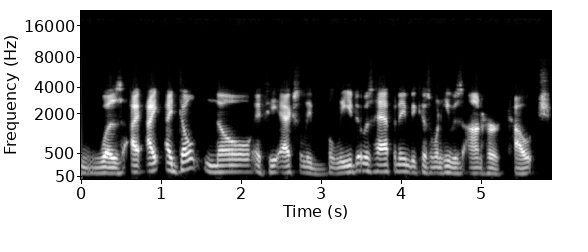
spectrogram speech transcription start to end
was I, I I don't know if he actually believed it was happening because when he was on her couch,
